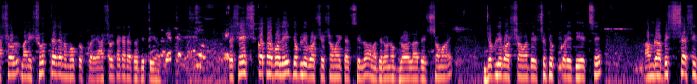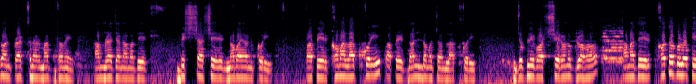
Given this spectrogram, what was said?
আসল মানে সুদটা যেন মৌকুব করে, আসল টাকাটা তো দিতেই হবে। তো শেষ কথা বলি, জবলি বর্ষের সময়টা ছিল আমাদের অনুগ্রহ লাভের সময়। জবলি বর্ষ আমাদের সুযোগ করে দিয়েছে। আমরা বিশ্বাসীগণ প্রার্থনার মাধ্যমে আমরা যেন আমাদের বিশ্বাসের নবায়ন করি। পাপের ক্ষমা লাভ করি, পাপের দণ্ডমোচন লাভ করি। জুবলি বর্ষের অনুগ্রহ আমাদের ক্ষতগুলোকে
